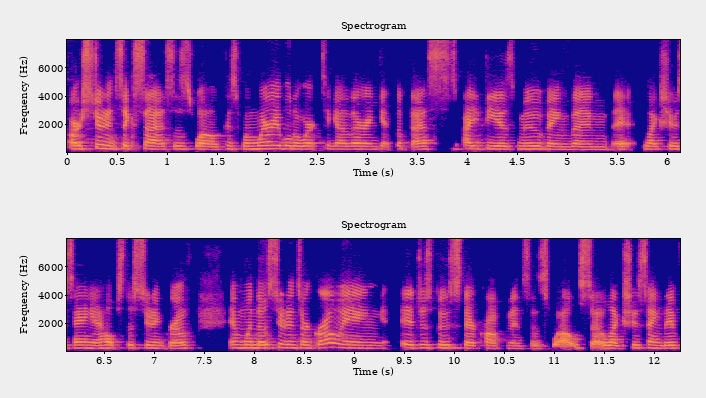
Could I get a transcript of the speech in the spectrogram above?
our student success as well because when we're able to work together and get the best ideas moving then it, like she was saying it helps the student growth. And when those students are growing it just boosts their confidence as well. So like she was saying they've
